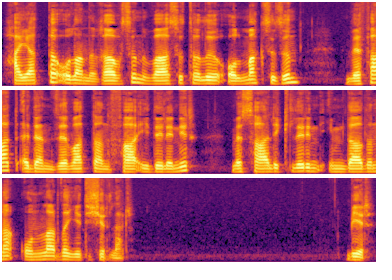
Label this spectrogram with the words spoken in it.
hayatta olan gavsın vasıtalığı olmaksızın vefat eden zevattan faidelenir ve saliklerin imdadına onlar da yetişirler. 1.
